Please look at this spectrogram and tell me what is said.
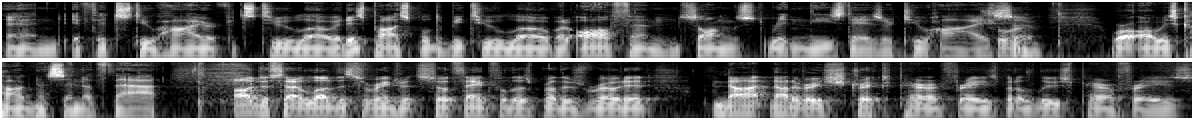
and if it's too high or if it's too low, it is possible to be too low, but often songs written these days are too high. Sure. So we're always cognizant of that. I'll just say I love this arrangement. So thankful those brothers wrote it. Not not a very strict paraphrase, but a loose paraphrase.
